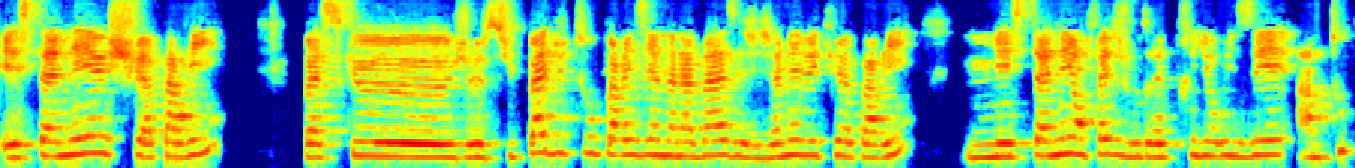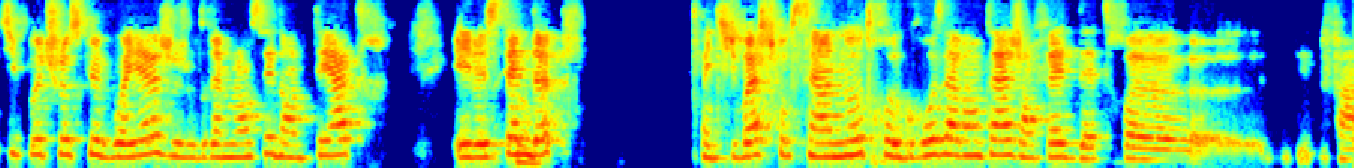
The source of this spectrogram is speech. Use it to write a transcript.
Et cette année, je suis à Paris parce que je suis pas du tout parisienne à la base et j'ai jamais vécu à Paris. Mais cette année, en fait, je voudrais prioriser un tout petit peu de choses que le voyage. Je voudrais me lancer dans le théâtre et le stand-up. et tu vois, je trouve que c'est un autre gros avantage en fait d'être, euh, enfin,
